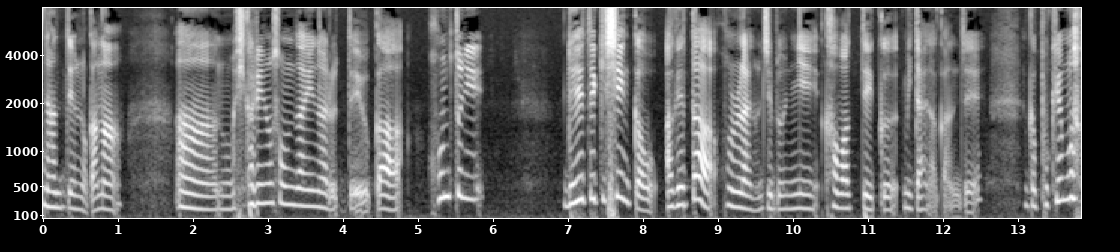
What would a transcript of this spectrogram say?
なんていうのかな。あの、光の存在になるっていうか、本当に霊的進化を上げた本来の自分に変わっていくみたいな感じ。なんかポケモン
